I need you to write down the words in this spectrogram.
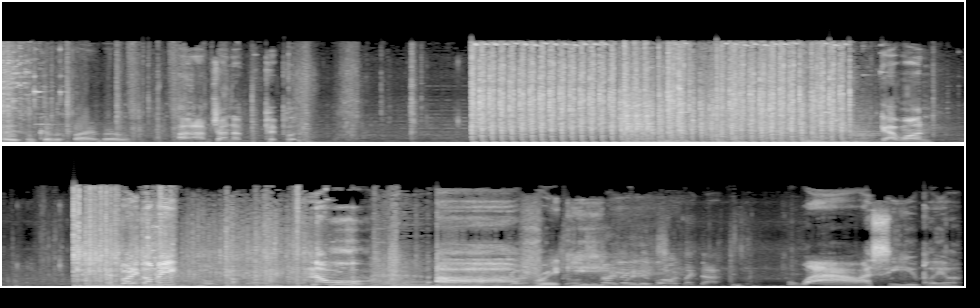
Play some cover fire, bro. I, I'm trying to pit. Pl- got one. His buddy's on me. No. Ah, Ricky. Wow, I see you, player.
